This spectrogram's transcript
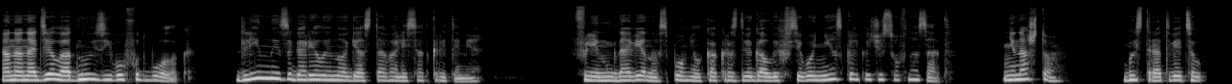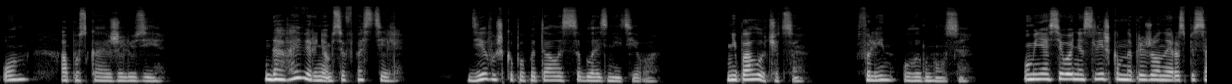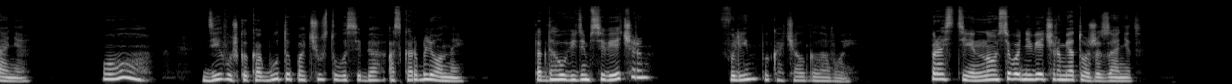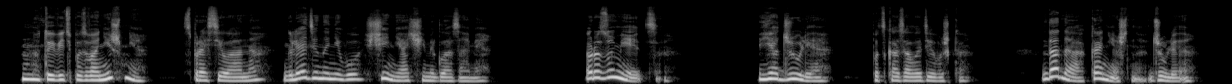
Она надела одну из его футболок, Длинные загорелые ноги оставались открытыми. Флинн мгновенно вспомнил, как раздвигал их всего несколько часов назад. «Ни на что», — быстро ответил он, опуская жалюзи. «Давай вернемся в постель». Девушка попыталась соблазнить его. «Не получится». Флинн улыбнулся. «У меня сегодня слишком напряженное расписание». «О!» Девушка как будто почувствовала себя оскорбленной. «Тогда увидимся вечером?» Флинн покачал головой. «Прости, но сегодня вечером я тоже занят». «Но ты ведь позвонишь мне?» — спросила она, глядя на него щенячьими глазами. «Разумеется». «Я Джулия», — подсказала девушка. «Да-да, конечно, Джулия».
